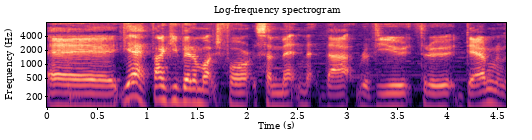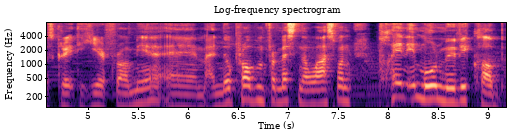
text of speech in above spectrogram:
Uh, yeah, thank you very much for submitting that review through Darren. It was great to hear from you. Um, and no problem for missing the last one. Plenty more movie club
